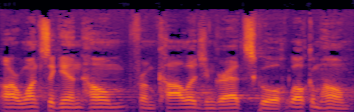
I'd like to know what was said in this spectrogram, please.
are once again home from college and grad school. Welcome home.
